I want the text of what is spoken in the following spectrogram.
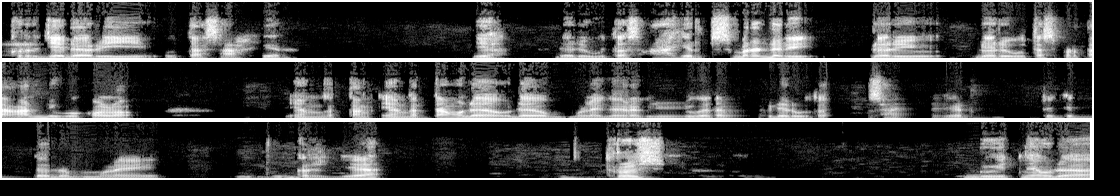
kerja dari utas akhir. Ya, dari utas akhir. Sebenarnya dari dari dari utas pertengahan juga kalau yang ketang yang ketang udah udah mulai gerak juga tapi dari utas akhir itu kita udah mulai kerja. Terus duitnya udah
